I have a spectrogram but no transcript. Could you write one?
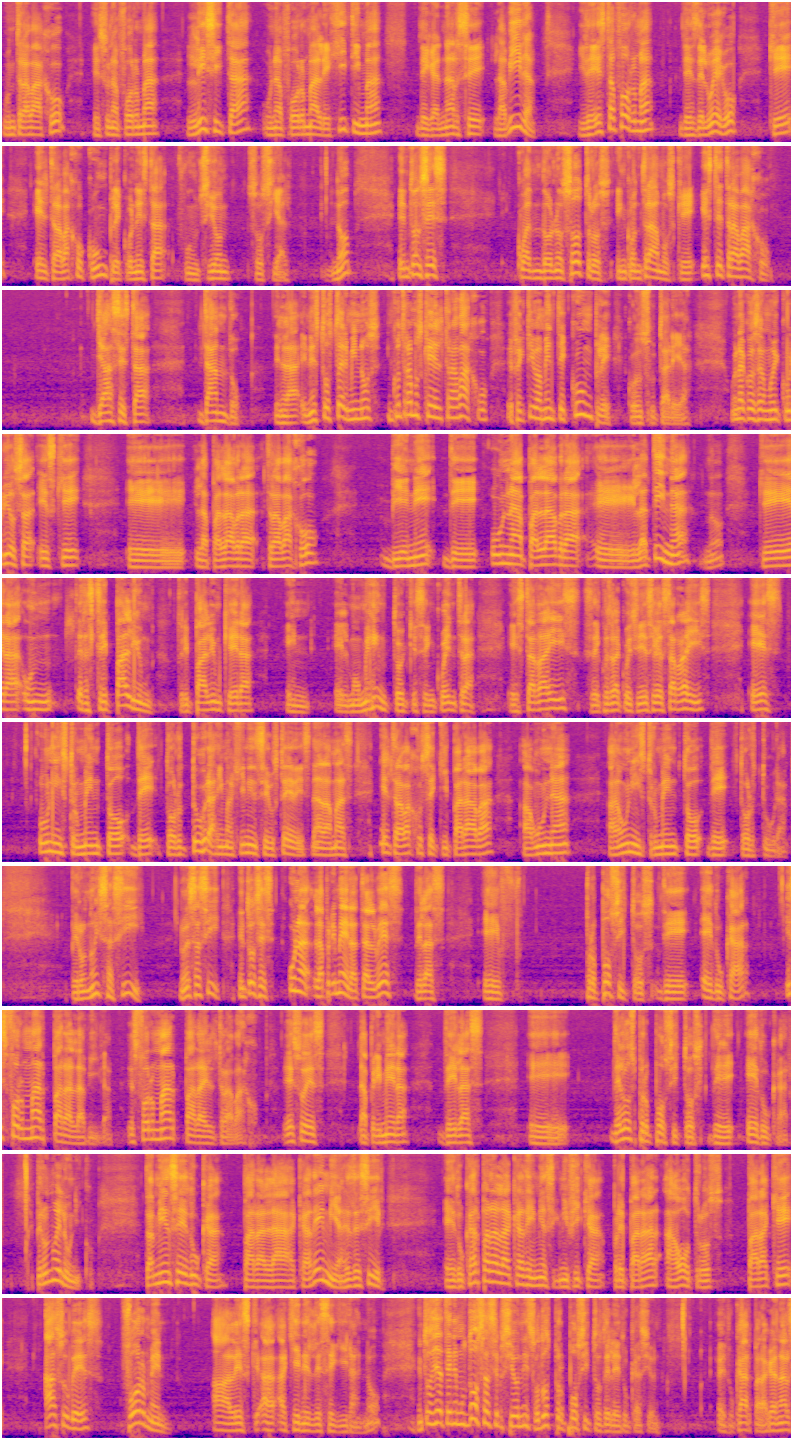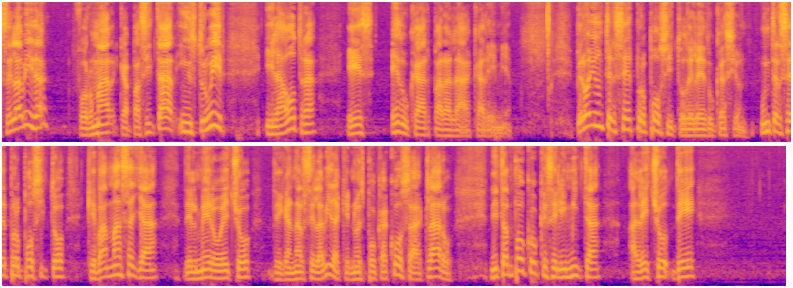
Un trabajo es una forma lícita, una forma legítima de ganarse la vida. Y de esta forma, desde luego, que el trabajo cumple con esta función social, ¿no? Entonces, cuando nosotros encontramos que este trabajo ya se está dando en, estos términos, encontramos que el trabajo efectivamente cumple con su tarea. Una cosa muy curiosa es que eh, la palabra trabajo viene de una palabra eh, latina, que era un tripalium, tripalium que era en el momento en que se encuentra esta raíz, se encuentra la coincidencia de esta raíz, es un instrumento de tortura, imagínense ustedes, nada más. El trabajo se equiparaba a, una, a un instrumento de tortura. Pero no es así. No es así. Entonces, una, la primera, tal vez, de las eh, propósitos de educar es formar para la vida, es formar para el trabajo. Eso es la primera de las eh, de los propósitos de educar. Pero no el único. También se educa para la academia, es decir, educar para la academia significa preparar a otros para que a su vez formen a, quienes le seguirán, ¿no? Entonces ya tenemos dos acepciones o dos propósitos de la educación. Educar para ganarse la vida, formar, capacitar, instruir. Y la otra es educar para la academia. Pero hay un tercer propósito de la educación, un tercer propósito que va más allá del mero hecho de ganarse la vida, que no es poca cosa, claro, ni tampoco que se limita al hecho de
